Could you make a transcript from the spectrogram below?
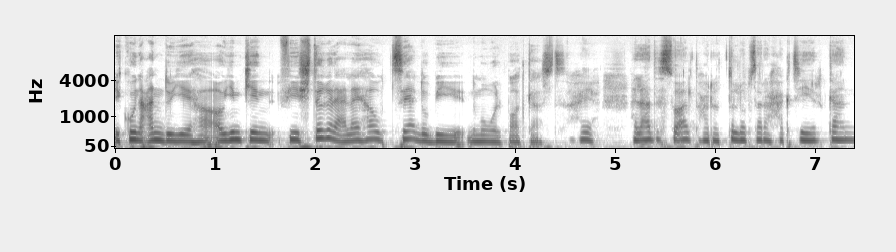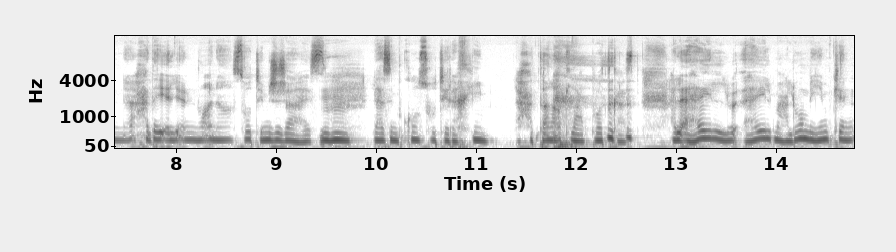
يكون عنده إياها أو يمكن في يشتغل عليها وتساعده بنمو البودكاست؟ صحيح. هلا هذا السؤال تعرضت له بصراحة كثير كان حدا يقول لي إنه أنا صوتي مش جاهز. لازم يكون صوتي رخيم. لحتى أنا أطلع بودكاست هلأ هاي هاي المعلومة يمكن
